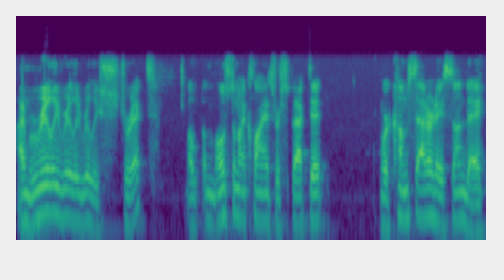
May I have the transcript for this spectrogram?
I'm really really really strict. Uh, most of my clients respect it. where come Saturday, Sunday,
